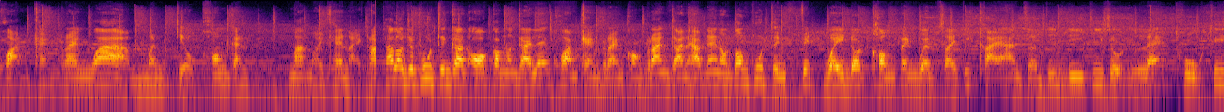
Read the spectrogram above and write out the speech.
ความแข็งแรงว่ามันเกี่ยวข้องกัน มากน้อยแค่ไหนครับ ถ้าเราจะพูดถึงการออกกำลังกายและความแข็งแรงของร่างกายนะครับ แน่นอนต้องพูดถึง fitway.com เป็นเว็บไซต์ที่ขายอาหารเสริมที่ดีที่สุด และถูกที่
